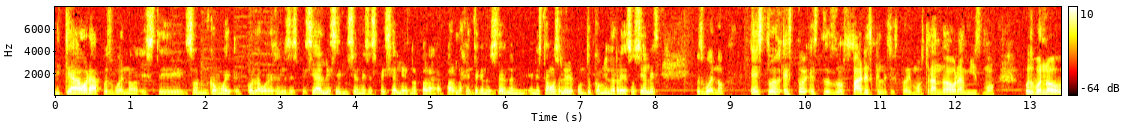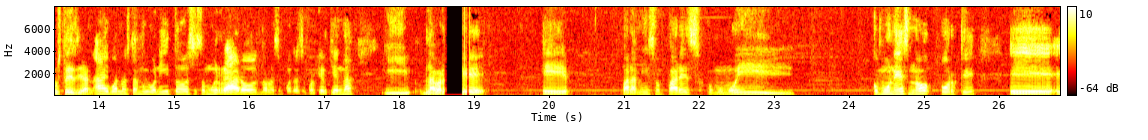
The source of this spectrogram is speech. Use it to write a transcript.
y que ahora, pues bueno, este, son como eh, colaboraciones especiales, ediciones especiales, ¿no? Para, para la gente que nos está viendo en, en estamosalegre.com y en las redes sociales. Pues bueno, estos, esto, estos dos pares que les estoy mostrando ahora mismo, pues bueno, ustedes dirán, ay, bueno, están muy bonitos, están muy raros, no los encuentras en cualquier tienda. Y la verdad que eh, para mí son pares como muy comunes, ¿no? Porque eh,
